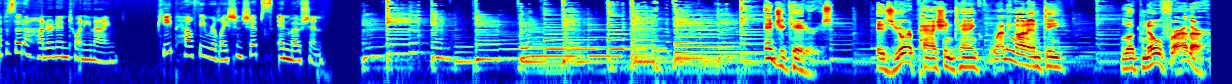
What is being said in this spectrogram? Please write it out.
Episode 129 Keep Healthy Relationships in Motion. Educators, is your passion tank running on empty? Look no further.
